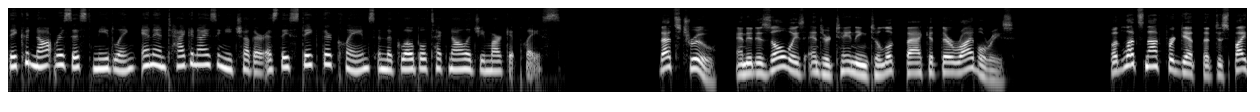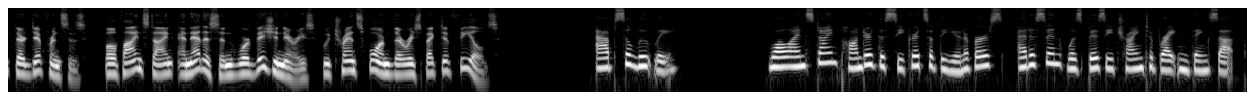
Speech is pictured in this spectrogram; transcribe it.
they could not resist needling and antagonizing each other as they staked their claims in the global technology marketplace. That's true, and it is always entertaining to look back at their rivalries. But let's not forget that despite their differences, both Einstein and Edison were visionaries who transformed their respective fields. Absolutely. While Einstein pondered the secrets of the universe, Edison was busy trying to brighten things up.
